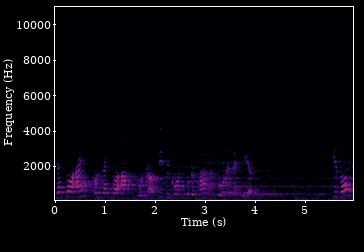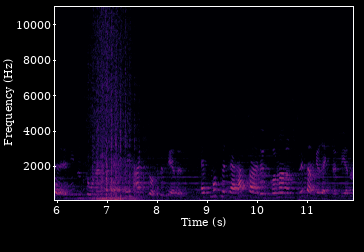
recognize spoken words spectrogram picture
Sektor 1 und Sektor 8 wurden aus diesem Grund zu Gefahrenzonen erklärt. Gebäude in diesen Zonen sind extrem einsturzgefährdet. Es muss mit herabfallenden Trümmern und Splittern gerechnet werden.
